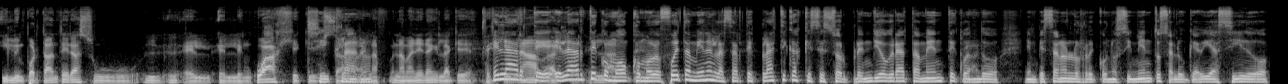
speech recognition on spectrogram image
Y lo importante era su, el, el- lenguaje que Sí, usaba, claro. la, la manera en la que El arte, el arte, el como, arte. como lo fue también en las artes plásticas, que se sorprendió gratamente cuando empezaron los reconocimientos a lo que había sido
